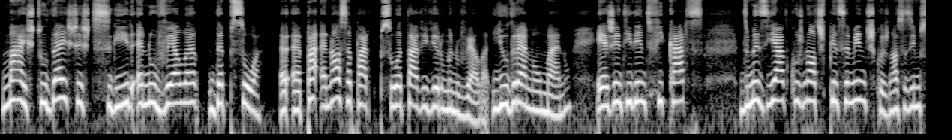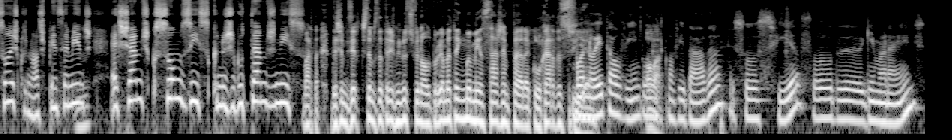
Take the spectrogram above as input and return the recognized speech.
mais tu deixas de seguir a novela da pessoa. A, a a nossa parte de pessoa está a viver uma novela e o drama humano é a gente identificar-se demasiado com os nossos pensamentos, com as nossas emoções, com os nossos pensamentos. Achamos que somos isso, que nos esgotamos nisso. Marta, deixa-me dizer que estamos a 3 minutos do final do programa. Tenho uma mensagem para colocar da Sofia. Boa noite, Alvin. Boa Olá. noite, convidada. Eu sou a Sofia, sou de Guimarães.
